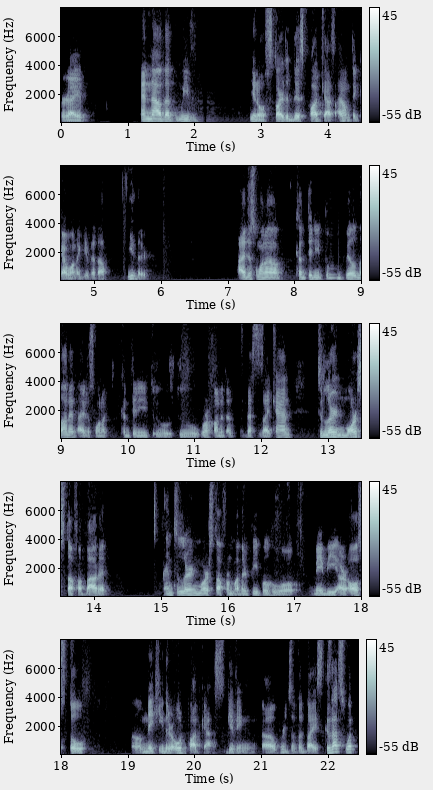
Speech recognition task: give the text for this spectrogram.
right? And now that we've you know started this podcast, I don't think I want to give it up either. I just want to continue to build on it. I just want to continue to to work on it as best as I can to learn more stuff about it and to learn more stuff from other people who will maybe are also uh, making their own podcasts, giving uh, words of advice. Because that's what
